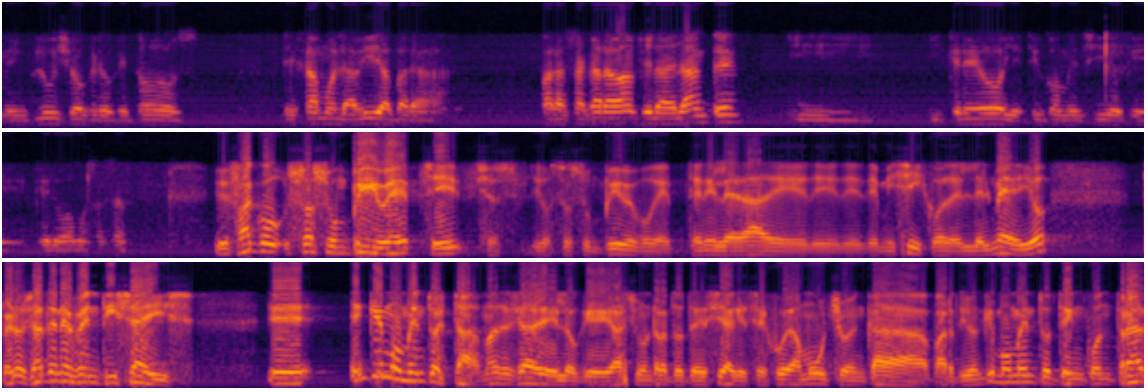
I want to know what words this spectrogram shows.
me incluyo, creo que todos dejamos la vida para, para sacar a Banfield adelante y, creo y estoy convencido que, lo vamos a hacer. Y Facu, sos un pibe, sí, yo digo sos un pibe porque tenés la edad de, mis hijos, del, del medio, pero ya tenés 26. Eh, ¿En qué momento estás? Más allá de lo que hace un rato te decía, que se juega mucho en cada partido, ¿en qué momento te encontrás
